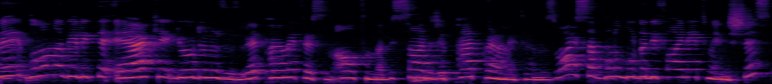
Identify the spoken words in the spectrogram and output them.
ve bununla birlikte eğer ki gördüğünüz üzere parametresinin altında biz sadece path parametremiz varsa bunu burada define etmemişiz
